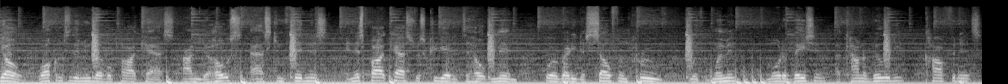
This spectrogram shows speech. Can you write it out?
Yo, welcome to the New Level Podcast. I'm your host, AskUFitness, and this podcast was created to help men who are ready to self improve with women, motivation, accountability, confidence,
